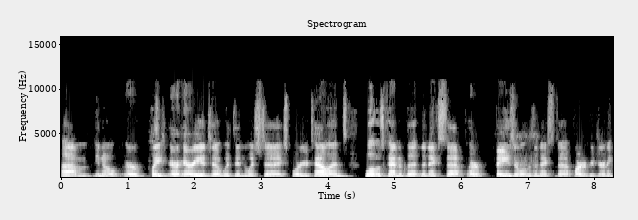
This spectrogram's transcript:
um, you know, or place or area to within which to explore your talents, what was kind of the the next step or phase, or what was the next uh, part of your journey?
